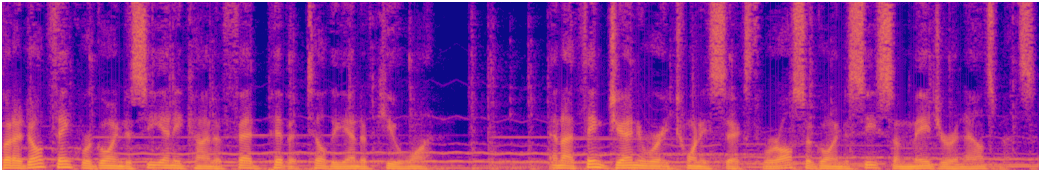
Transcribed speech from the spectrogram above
but I don't think we're going to see any kind of Fed pivot till the end of Q1. And I think January 26th we're also going to see some major announcements.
